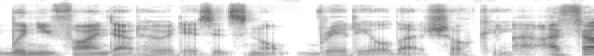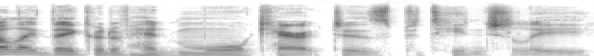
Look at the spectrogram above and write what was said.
when you find out who it is, it's not really all that shocking. I felt like they could have had more characters potentially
